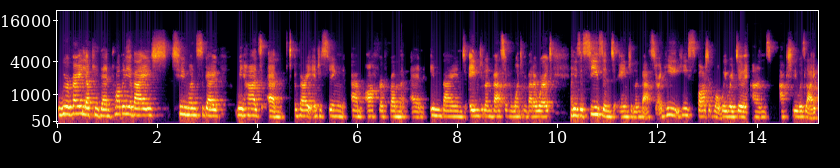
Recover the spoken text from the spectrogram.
We were very lucky then, probably about two months ago, we had um, a very interesting um, offer from an inbound angel investor, for want of a better word. He's a seasoned angel investor, and he he spotted what we were doing and actually was like,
